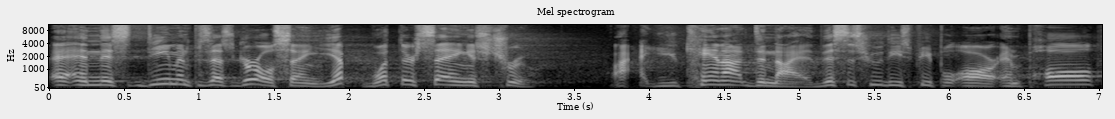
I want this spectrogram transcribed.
And this demon possessed girl is saying, Yep, what they're saying is true. You cannot deny it. This is who these people are. And Paul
